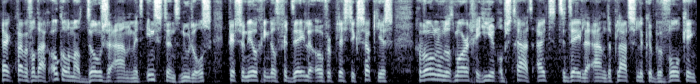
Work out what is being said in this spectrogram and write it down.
Daar kwamen vandaag ook allemaal dozen aan met instant noodles. Personeel ging dat verdelen over plastic zakjes. Gewoon om dat morgen hier op straat uit te delen aan de plaatselijke bevolking.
